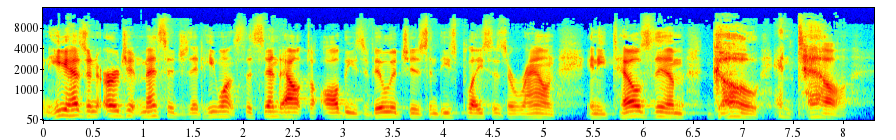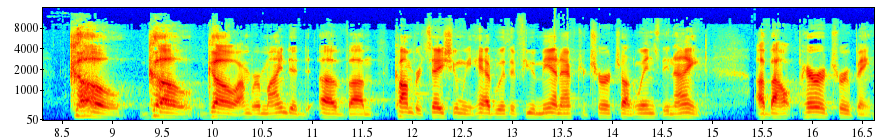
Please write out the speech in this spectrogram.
And he has an urgent message that he wants to send out to all these villages and these places around. And he tells them, Go and tell. Go, go, go. I'm reminded of a um, conversation we had with a few men after church on Wednesday night about paratrooping,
